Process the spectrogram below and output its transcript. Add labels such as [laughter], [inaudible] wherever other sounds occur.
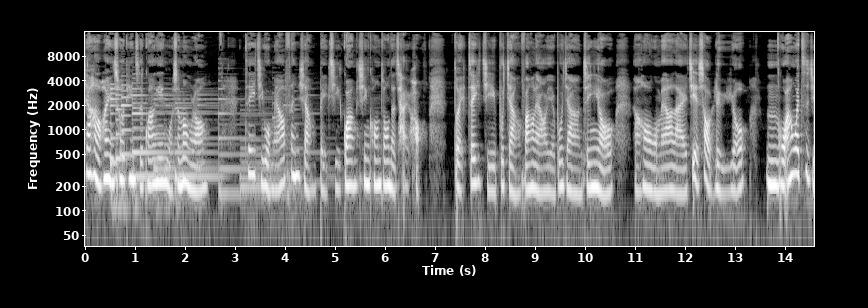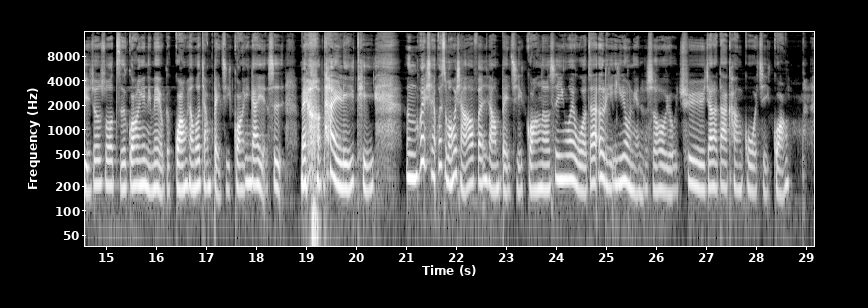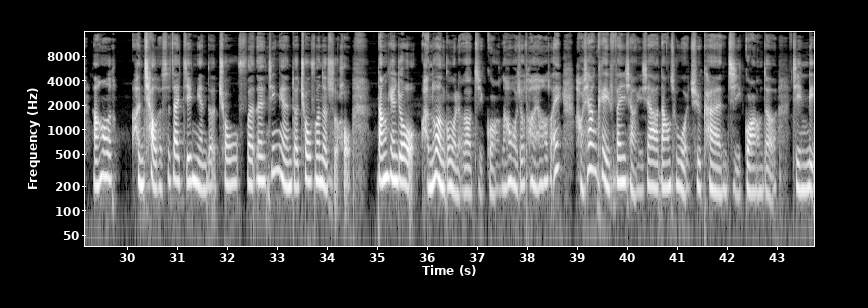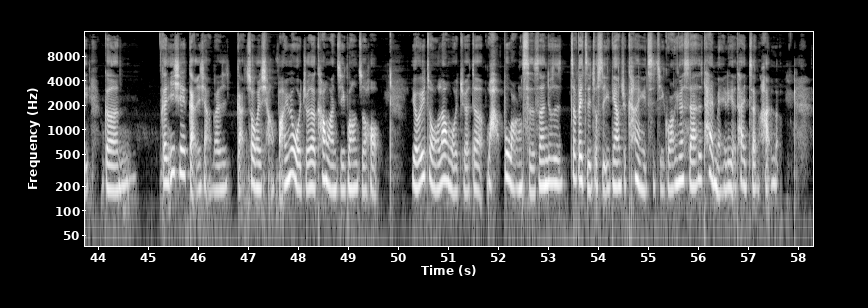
大家好，欢迎收听《直光阴》，我是梦荣。这一集我们要分享北极光，星空中的彩虹。对，这一集不讲芳疗，也不讲精油，然后我们要来介绍旅游。嗯，我安慰自己，就是说《直光阴》里面有个光，想说讲北极光，应该也是没有太离题。[laughs] 嗯，会想为什么会想要分享北极光呢？是因为我在二零一六年的时候有去加拿大看过极光，然后。很巧的是，在今年的秋分，哎，今年的秋分的时候，当天就很多人跟我聊到极光，然后我就突然想到说，哎，好像可以分享一下当初我去看极光的经历，跟跟一些感想、跟感受、跟想法，因为我觉得看完极光之后，有一种让我觉得哇，不枉此生，就是这辈子就是一定要去看一次极光，因为实在是太美丽了，太震撼了。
